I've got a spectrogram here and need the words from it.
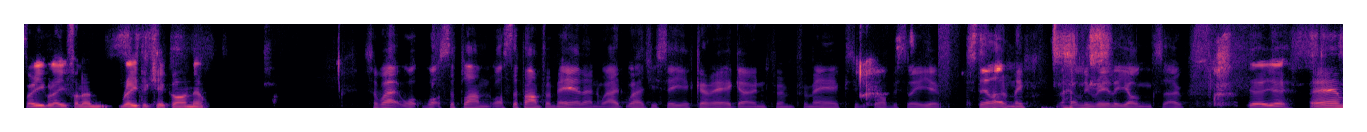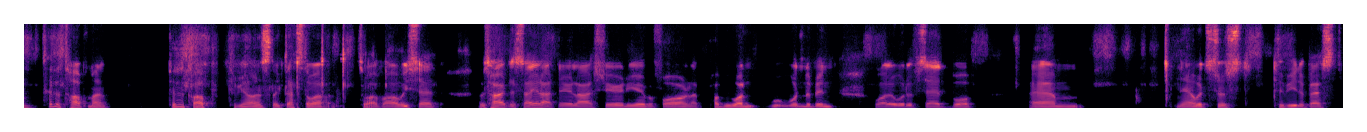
very grateful and ready to kick on now. So where what, what's the plan? What's the plan from here then? Where where do you see your career going from from here? Because obviously you're still only only really young. So yeah, yeah. Um, to the top, man. To the top. To be honest, like that's the what, that's what I've always said. It was hard to say that there last year, the year before, and that probably wouldn't wouldn't have been what I would have said. But um, now it's just to be the best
